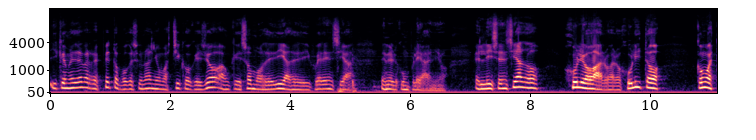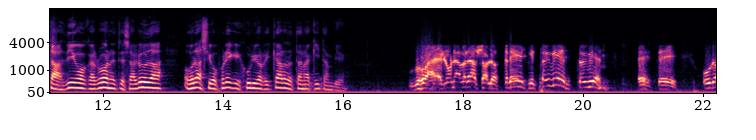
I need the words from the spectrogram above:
y que me debe respeto porque es un año más chico que yo, aunque somos de días de diferencia en el cumpleaños. El licenciado Julio Bárbaro. Julito, ¿cómo estás? Diego Carbone te saluda, Horacio Frege y Julio Ricardo están aquí también. Bueno, un abrazo a los tres, y estoy bien, estoy bien. Este, uno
